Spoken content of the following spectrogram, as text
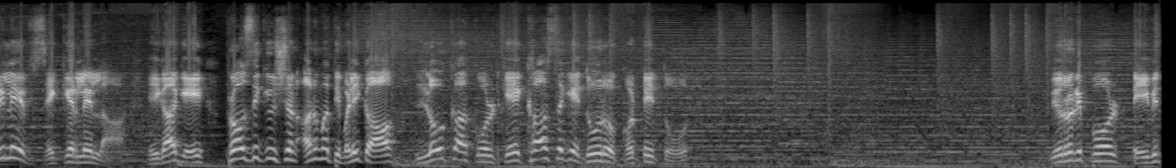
ರಿಲೀಫ್ ಸಿಕ್ಕಿರಲಿಲ್ಲ. ಹೀಗಾಗಿ ಪ್ರಾಸಿಕ್ಯೂಷನ್ ಅನುಮತಿ ಬಳಿಕ ಲೋಕ ಕೋರ್ಟ್ಗೆ ಖಾಸಗಿ ದೂರು ಕೊಟ್ಟಿತ್ತು. ಬ್ಯೂರೋ ರಿಪೋರ್ಟ್ ಟಿವಿ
